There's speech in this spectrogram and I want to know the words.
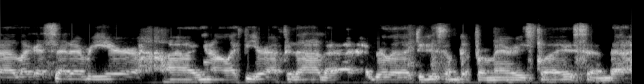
uh, like I said, every year, uh, you know, like the year after that, I, I really like to do something for Mary's Place and, uh,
